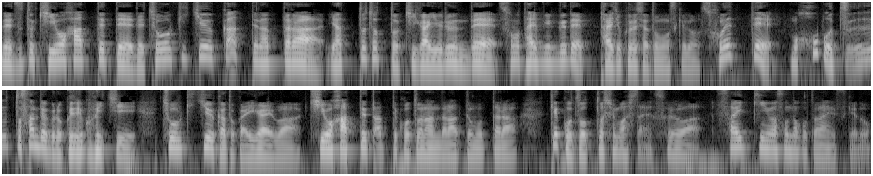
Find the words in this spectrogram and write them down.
で、ずっと気を張ってて、で、長期休暇ってなったら、やっとちょっと気が緩んで、そのタイミングで体調崩したと思うんですけど、それって、もうほぼずーっと365日、長期休暇とか以外は気を張ってたってことなんだなって思ったら、結構ゾッとしましたね、それは。最近はそんなことないんですけど。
